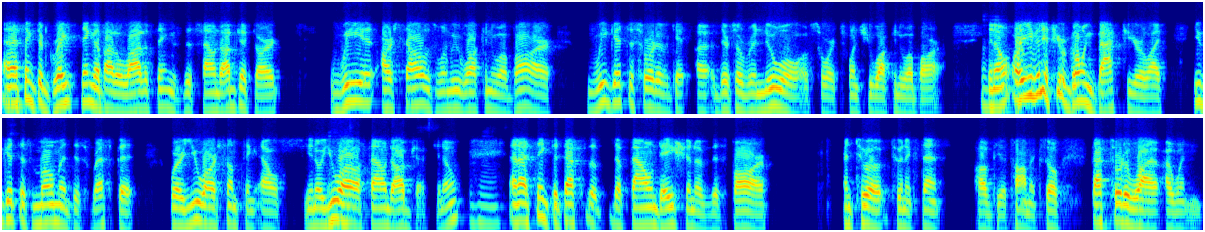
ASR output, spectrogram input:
And I think the great thing about a lot of things, this found object art, we ourselves, when we walk into a bar, we get to sort of get, a, there's a renewal of sorts once you walk into a bar, mm-hmm. you know? Or even if you're going back to your life, you get this moment, this respite where you are something else, you know, you mm-hmm. are a found object, you know? Mm-hmm. And I think that that's the, the foundation of this bar and to, a, to an extent of the atomic. So that's sort of why I went and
